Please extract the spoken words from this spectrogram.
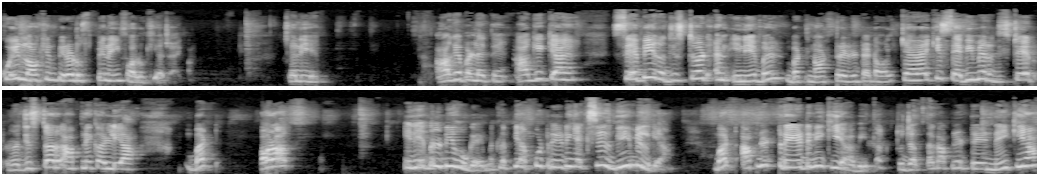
कोई लॉक इन पीरियड उस पर नहीं फॉलो किया जाएगा। चलिए, आगे पढ़ लेते हैं। आगे क्या है? SEBI registered and enabled but not traded at all कह रहा है कि सेबी में रजिस्टर रजिस्टर आपने कर लिया बट और आप इनेबल भी हो गए। मतलब कि आपको ट्रेडिंग एक्सेस भी मिल गया बट आपने ट्रेड नहीं किया अभी तक। तो जब तक आपने ट्रेड नहीं किया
